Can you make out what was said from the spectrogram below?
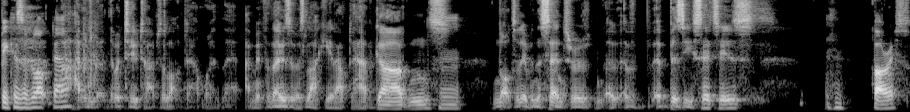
because of lockdown. I mean, look, there were two types of lockdown, weren't there? I mean, for those of us lucky enough to have gardens, Hmm. not to live in the centre of, of, of busy cities, Boris.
